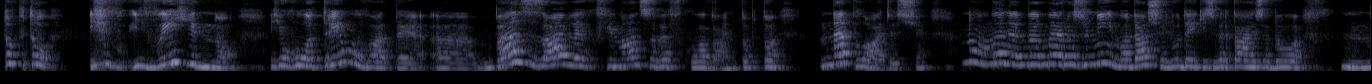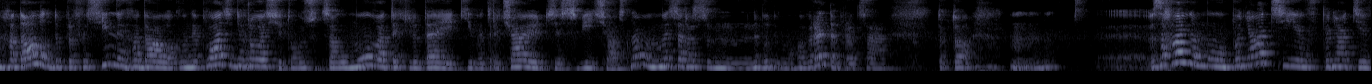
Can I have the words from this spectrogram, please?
Тобто, і, і вигідно його отримувати е, без зайвих фінансових вкладань, тобто не платячи. Ну, ми, ми, ми розуміємо, да, що люди, які звертаються до гадалок, до професійних гадалок, вони платять гроші, тому що це умова тих людей, які витрачають свій час. Ну, ми зараз не будемо говорити про це. Тобто е, в загальному понятті, в понятті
